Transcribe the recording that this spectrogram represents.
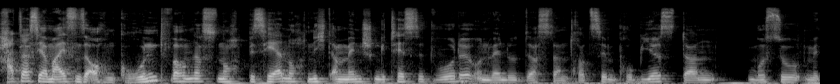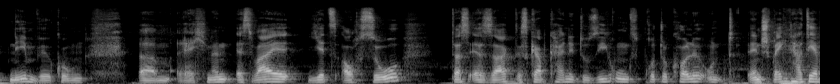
hat das ja meistens auch einen Grund, warum das noch bisher noch nicht am Menschen getestet wurde. Und wenn du das dann trotzdem probierst, dann musst du mit Nebenwirkungen ähm, rechnen. Es war jetzt auch so, dass er sagt, es gab keine Dosierungsprotokolle und entsprechend hat er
